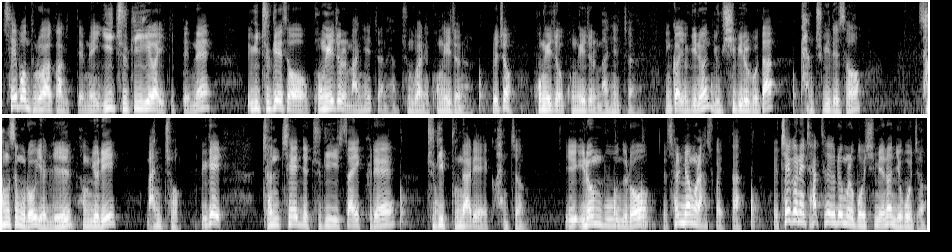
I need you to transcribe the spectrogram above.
세 번 돌아가기 때문에 이 주기가 있기 때문에 여기 주기에서 공회전을 많이 했잖아요. 중간에 공회전을. 그렇죠? 공회전, 공회전을 많이 했잖아요. 그러니까 여기는 60일보다 단축이 돼서 상승으로 열릴 확률이 많죠. 그게 전체 주기 사이클의 주기 분할의 관점 이, 런 부분으로 설명을 할 수가 있다. 최근에 차트 흐름을 보시면은 요거죠.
